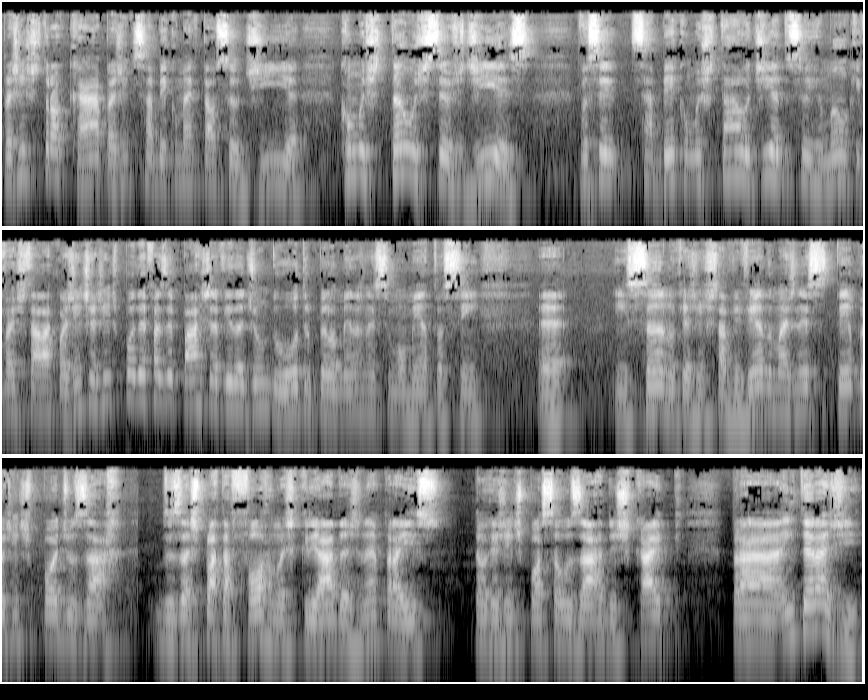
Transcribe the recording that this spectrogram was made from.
para a gente trocar, para a gente saber como é que está o seu dia, como estão os seus dias, você saber como está o dia do seu irmão que vai estar lá com a gente, a gente poder fazer parte da vida de um do outro, pelo menos nesse momento assim é, insano que a gente está vivendo, mas nesse tempo a gente pode usar das plataformas criadas né, para isso então que a gente possa usar do Skype para interagir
